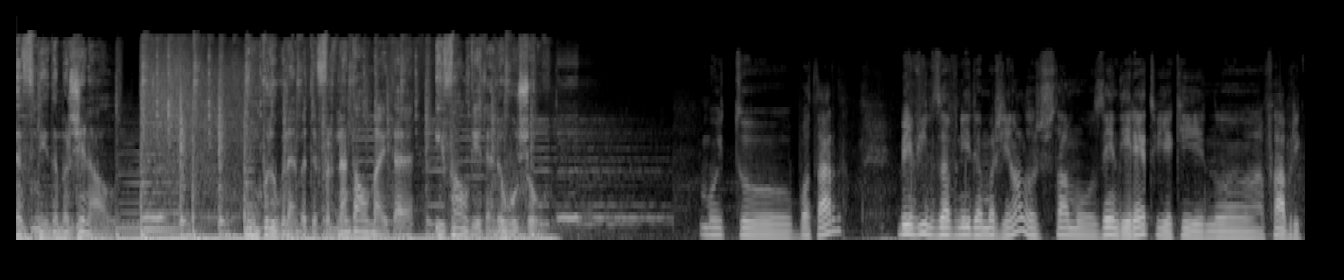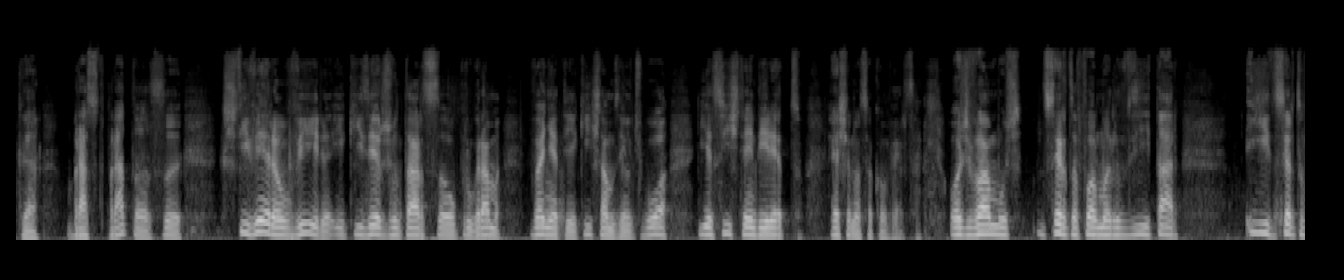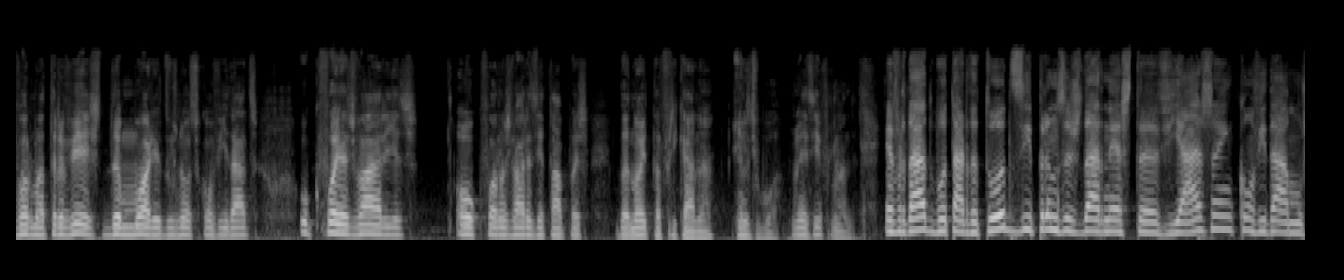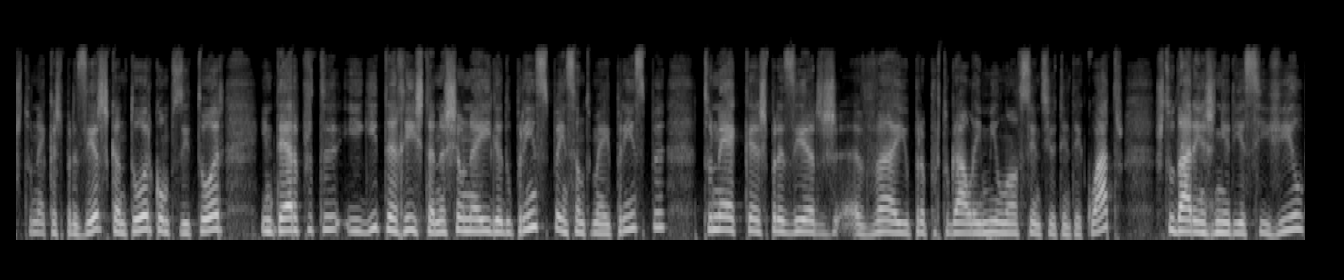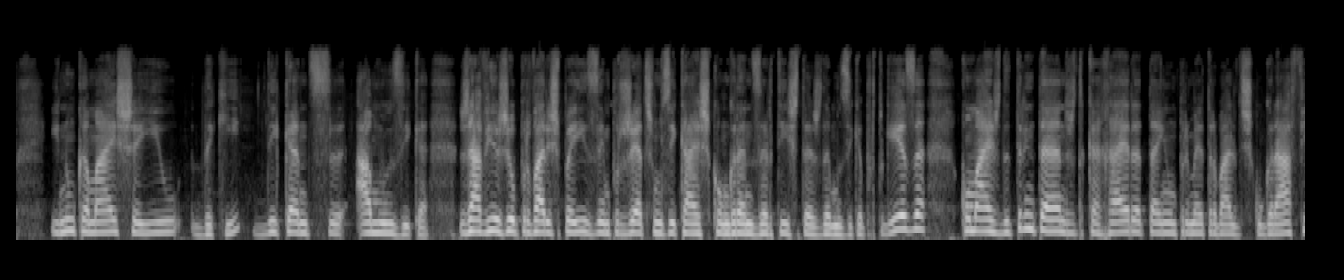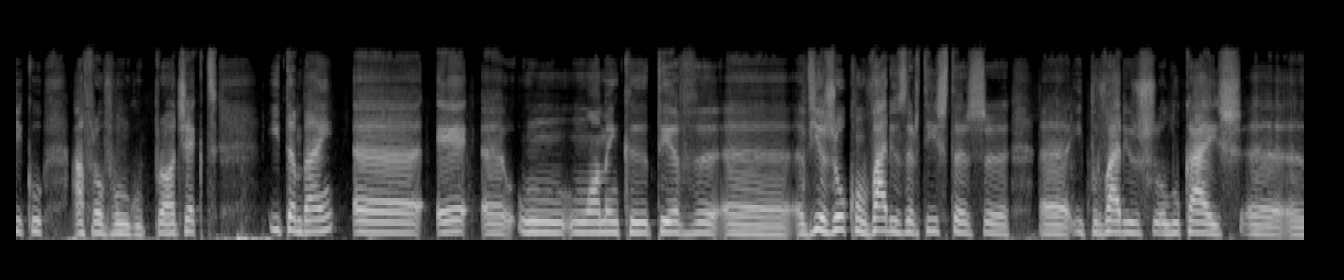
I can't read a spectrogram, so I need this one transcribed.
Avenida Marginal. Um programa de Fernando Almeida e Valdir Araújo. Muito boa tarde. Bem-vindos à Avenida Marginal. Hoje estamos em direto e aqui na fábrica Braço de Prata. Se estiver a ouvir e quiser juntar-se ao programa, venha até aqui. Estamos em Lisboa e assista em direto esta nossa conversa. Hoje vamos, de certa forma, revisitar e, de certa forma, através da memória dos nossos convidados, o que foi as várias ou que foram as várias etapas da Noite Africana em Lisboa. Não é assim, Fernando? É verdade, boa tarde a todos e para nos ajudar nesta viagem convidámos Tonecas Prazeres, cantor, compositor, intérprete e guitarrista. Nasceu na Ilha do Príncipe, em São Tomé e Príncipe. Tonecas Prazeres veio para Portugal em 1984, estudar Engenharia Civil e nunca mais saiu daqui, dedicando-se à música. Já viajou por vários países em projetos musicais com grandes artistas da música portuguesa, com mais de 30 anos de carreira, tem um primeiro trabalho discográfico, Afrovungo Project, e também uh, é uh, um, um, homem que teve uh, viajou com vários artistas e por vários locais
